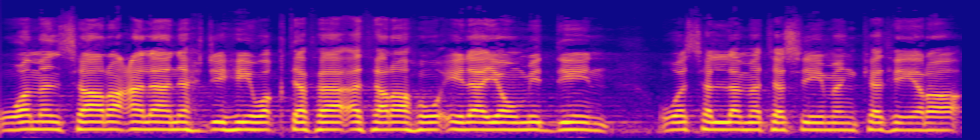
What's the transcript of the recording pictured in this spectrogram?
ومن سار على نهجه واقتفى أثره إلى يوم الدين وسلم تسليما كثيرا.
